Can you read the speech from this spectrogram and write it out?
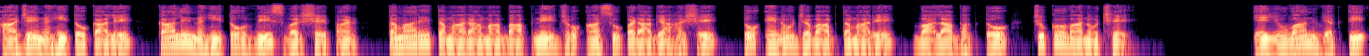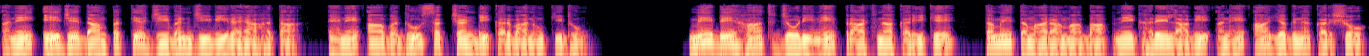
આજે નહીં તો કાલે કાલે નહીં તો વીસ વર્ષે પણ, તમારે તમારા મા બાપને જો આંસુ પડાવ્યા હશે, તો એનો જવાબ તમારે, વાલા ભક્તો, ચૂકવવાનો છે. એ યુવાન વ્યક્તિ અને એ જે દાંપત્ય જીવન જીવી રહ્યા હતા, એને આ વધુ સચ્ચંડી કરવાનું કીધું. મેં બે હાથ જોડીને પ્રાર્થના કરી કે તમે તમારા મા બાપને ઘરે લાવી અને આ યજ્ઞ કરશો,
